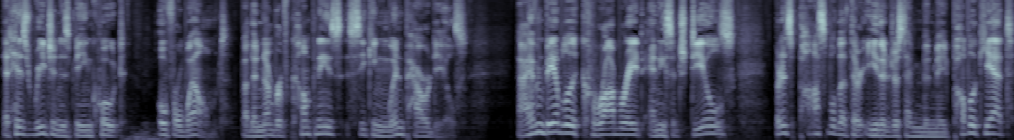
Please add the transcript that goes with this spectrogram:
that his region is being, quote, overwhelmed by the number of companies seeking wind power deals. Now, I haven't been able to corroborate any such deals, but it's possible that they're either just haven't been made public yet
